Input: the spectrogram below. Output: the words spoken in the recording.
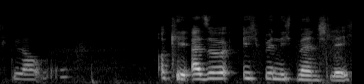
Ich glaube. Okay, also ich bin nicht menschlich.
